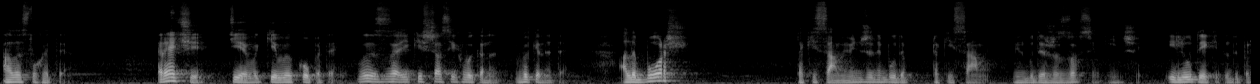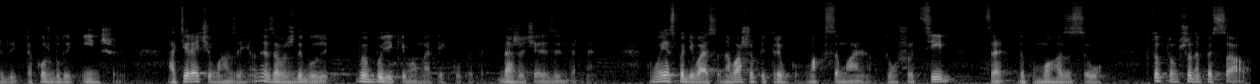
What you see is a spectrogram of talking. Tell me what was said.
але слухайте, речі, ті, які ви купите, ви за якийсь час їх викинете. Але борщ такий самий, він же не буде такий самий, він буде вже зовсім інший. І люди, які туди прийдуть, також будуть іншими. А ті речі в магазині вони завжди будуть. Ви в будь-який момент їх купите, навіть через інтернет. Тому я сподіваюся на вашу підтримку максимально, тому що ціль це допомога ЗСУ. Хто б там що не писав,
